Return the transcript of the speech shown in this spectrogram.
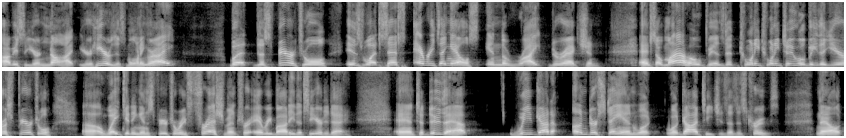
Obviously, you're not. You're here this morning, right? But the spiritual is what sets everything else in the right direction. And so my hope is that 2022 will be the year of spiritual uh, awakening and spiritual refreshment for everybody that's here today. And to do that, we've got to understand what, what God teaches as His truth. Now,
